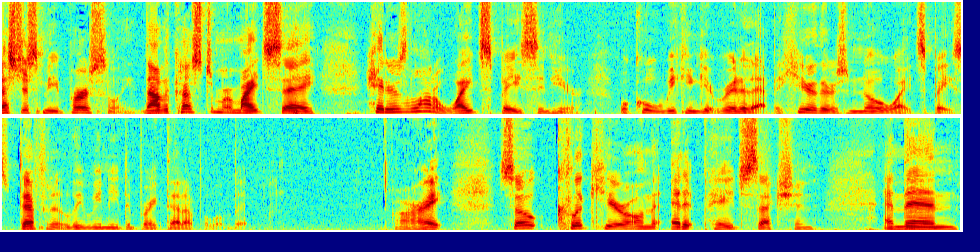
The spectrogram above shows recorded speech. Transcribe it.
that's just me personally. Now the customer might say, hey, there's a lot of white space in here. Well, cool, we can get rid of that. But here there's no white space. Definitely we need to break that up a little bit. All right, so click here on the edit page section and then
